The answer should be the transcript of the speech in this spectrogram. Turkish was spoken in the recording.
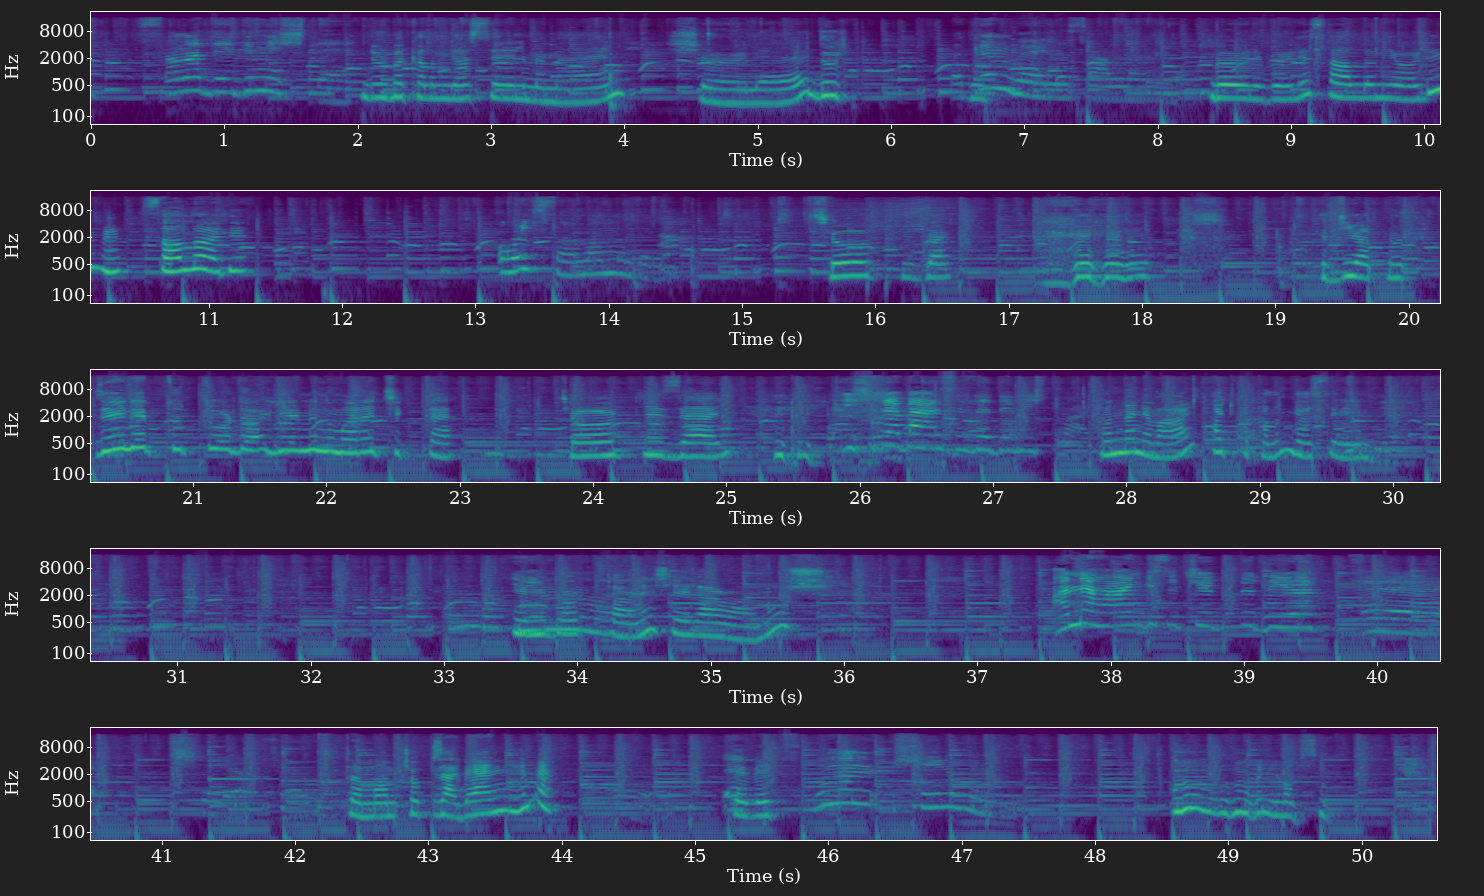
Sana dedim işte. Dur bakalım gösterelim hemen. Şöyle dur. Bakın böyle sallanıyor. Böyle böyle sallanıyor değil mi? Salla hadi. Oy sallanmadı. Çok güzel. Acı yatmaz. Zeynep tutturdu. 20 numara çıktı. Çok güzel. İşte ben size demiştim. Bunda ne var? Aç bakalım gösterelim. 24 tane şeyler varmış. Tamam çok güzel. Beğendin değil mi? Evet. Bunun şeyini buldum. Bunu bulman lazım.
